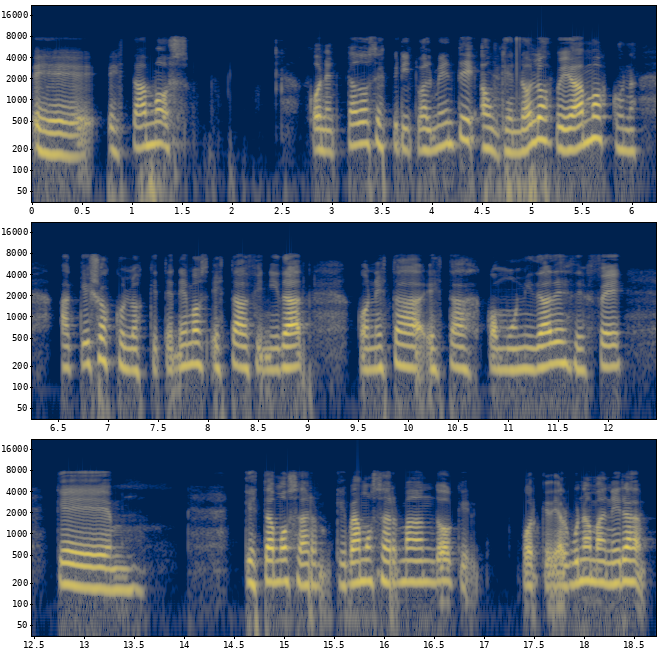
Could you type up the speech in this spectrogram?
eh, estamos conectados espiritualmente, aunque no los veamos con aquellos con los que tenemos esta afinidad, con esta, estas comunidades de fe que, que, estamos que vamos armando, que, porque de alguna manera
